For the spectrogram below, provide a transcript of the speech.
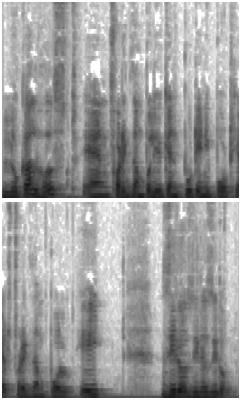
localhost. And for example you can put any port here for example 8000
